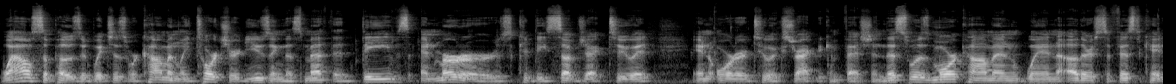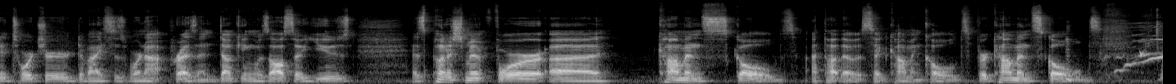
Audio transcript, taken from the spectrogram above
While supposed witches were commonly tortured using this method, thieves and murderers could be subject to it in order to extract a confession. This was more common when other sophisticated torture devices were not present. Dunking was also used as punishment for uh, common scolds. I thought that was said common colds. For common scolds.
